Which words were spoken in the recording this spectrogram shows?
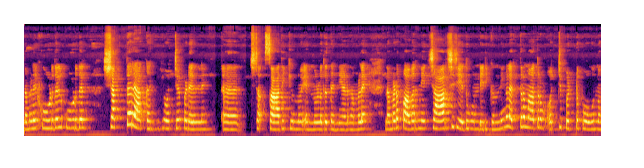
നമ്മളെ കൂടുതൽ കൂടുതൽ ശക്തരാക്കാൻ ഈ ഒറ്റപ്പെടലിന് സാധിക്കുന്നു എന്നുള്ളത് തന്നെയാണ്. നമ്മളെ നമ്മുടെ പവറിനെ ചാർജ് ചെയ്തുകൊണ്ടിരിക്കുന്നു. നിങ്ങൾ എത്രമാത്രം ഒറ്റപ്പെട്ടു പോകുന്നു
